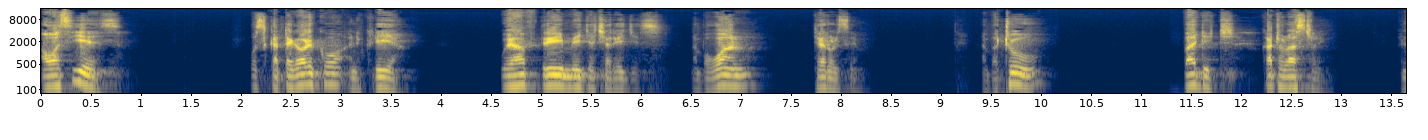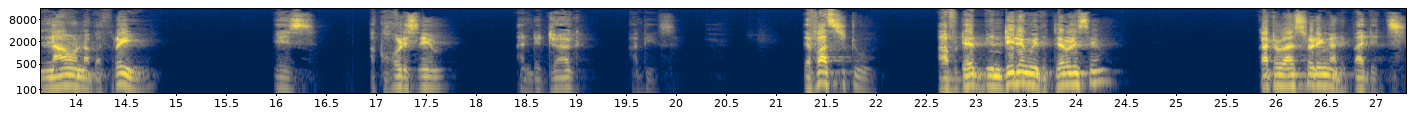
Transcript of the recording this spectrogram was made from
Our CS was categorical and clear. We have three major challenges. Number one, terrorism. Number two, bandit cattle rustling. And now number three is alcoholism and the drug abuse. The first two have been dealing with terrorism, cattle rustling, and bandits.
